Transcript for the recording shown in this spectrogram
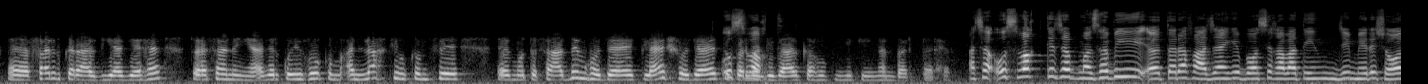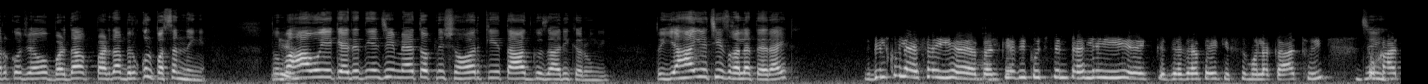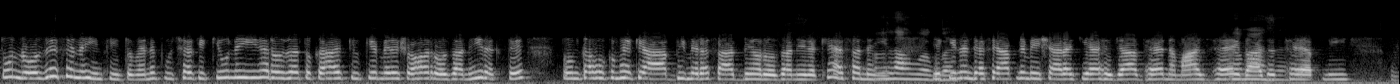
फ़र्ज़ करार दिया गया है। तो ऐसा नहीं है। अगर कोई हुक्म अल्लाह के हुक्म से मुतसादिम हो जाए क्लैश हो जाए तो परवरदिगार का हुक्म यकीनन बरतर है। अच्छा उस वक्त के जब मजहबी तरफ़ आ जाएँगे बहुत सी खातन जी मेरे शोहर को जो है वो पर्दा पर्दा बिल्कुल पसंद नहीं है। तो वहाँ वो ये कह देती हैं जी मैं तो अपने शोहर की इतात गुजारी करूँगी। तो यहाँ ये चीज़ गलत है राइट बिल्कुल ऐसा ही है बल्कि अभी कुछ दिन पहले ही एक जगह पे किससे मुलाकात हुई। तो खातून रोज़े से नहीं थी तो मैंने पूछा कि क्यों नहीं है रोजा? तो कहा क्योंकि मेरे शोहर रोजा नहीं रखते तो उनका हुक्म है कि आप भी मेरा साथ दें और रोजा नहीं रखें ऐसा नहीं है। यकीन जैसे आपने भी इशारा किया हिजाब है नमाज़ है इबादत है। अपनी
